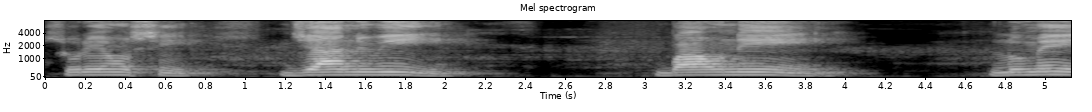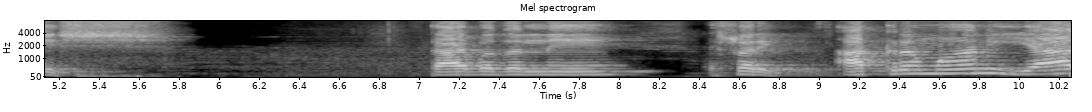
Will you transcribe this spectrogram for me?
सूर्यवंशी जानवी बावणे लुमेश. काय बदलणे? सॉरी आक्रमण या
